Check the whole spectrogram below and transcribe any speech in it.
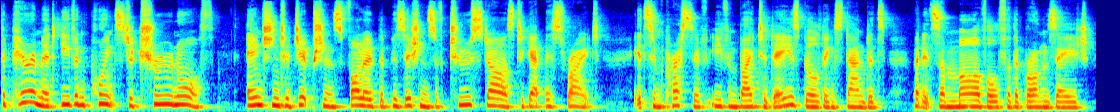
The pyramid even points to true north. Ancient Egyptians followed the positions of two stars to get this right. It's impressive even by today's building standards, but it's a marvel for the Bronze Age.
